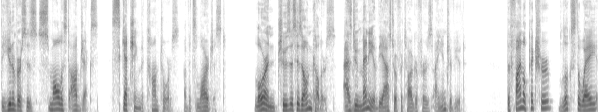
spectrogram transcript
the universe's smallest objects, sketching the contours of its largest. Lauren chooses his own colors, as do many of the astrophotographers I interviewed. The final picture looks the way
